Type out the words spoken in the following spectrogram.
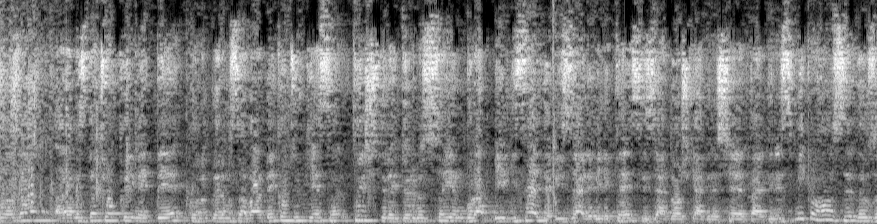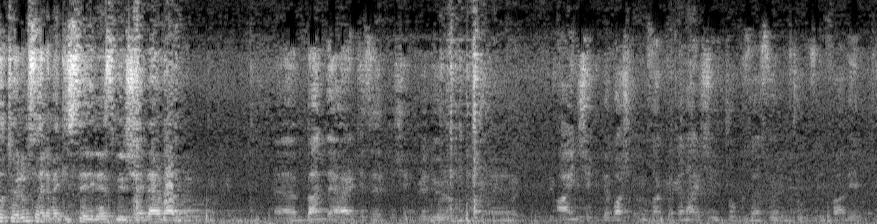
Burada aramızda çok kıymetli konuklarımız da var. Beko Türkiye Satış Direktörümüz Sayın Burak Bilgisel de bizlerle birlikte. Sizler de hoş geldiniz, şeref verdiniz. Mikrofonu size de uzatıyorum. Söylemek istediğiniz bir şeyler var mı? Ee, Ben de herkese teşekkür ediyorum. Ee, Aynı şekilde başkanımız hakikaten her şeyi çok güzel söyledi, çok güzel ifade etti.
